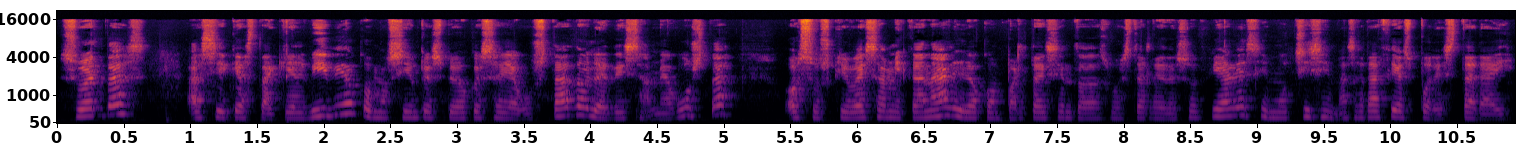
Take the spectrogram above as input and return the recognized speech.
sueltas. Así que hasta aquí el vídeo, como siempre espero que os haya gustado, le deis a me gusta os suscribáis a mi canal y lo compartáis en todas vuestras redes sociales y muchísimas gracias por estar ahí.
